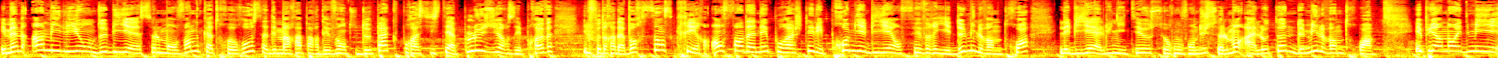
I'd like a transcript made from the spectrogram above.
et même 1 million de billets à seulement 24 euros. Ça démarra par des ventes de packs pour assister à plusieurs épreuves. Il faudra d'abord s'inscrire en fin d'année pour acheter les premiers billets en février 2023. Les billets à l'unité, eux, seront vendus seulement à l'automne 2023. Et puis un an et demi,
